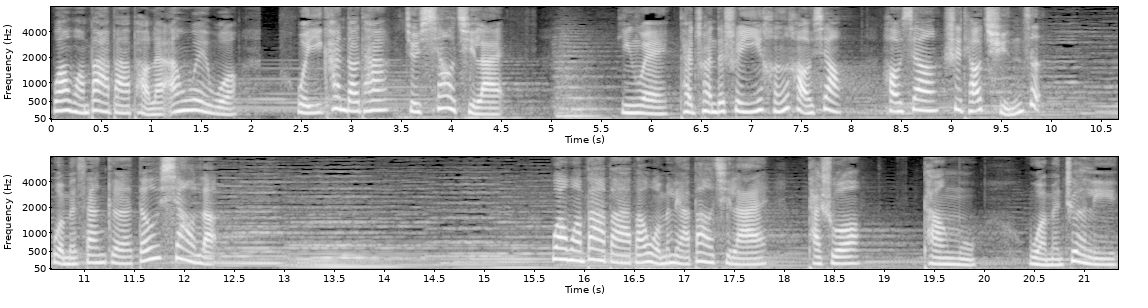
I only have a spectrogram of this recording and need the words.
旺旺爸爸跑来安慰我，我一看到他就笑起来，因为他穿的睡衣很好笑，好像是条裙子。我们三个都笑了。旺旺爸爸把我们俩抱起来，他说：“汤姆，我们这里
